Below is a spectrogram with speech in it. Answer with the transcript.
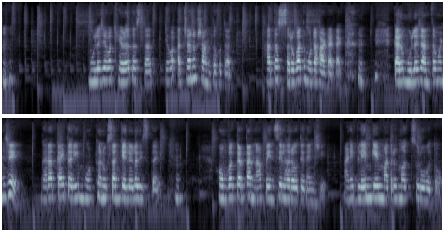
मुलं जेव्हा खेळत असतात तेव्हा अचानक शांत होतात. हा तर सर्वात मोठा हार्ट अटॅक कारण मुलं शांत म्हणजे घरात काहीतरी मोठं नुकसान केलेलं दिसतंय. होमवर्क करताना पेन्सिल हरवते त्यांची आणि ब्लेम गेम मात्र मग सुरू होतो.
